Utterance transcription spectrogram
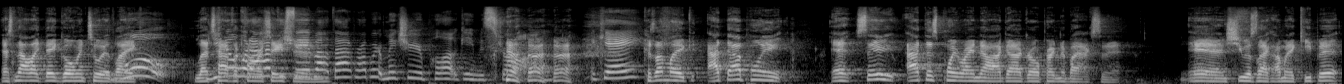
It's not like they go into it like, Whoa. Let's you have know a what conversation. I have to say about that, Robert? Make sure your pull-out game is strong. okay. Because I'm like, at that point, eh, say at this point right now, I got a girl pregnant by accident, and she was like, "I'm gonna keep it."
